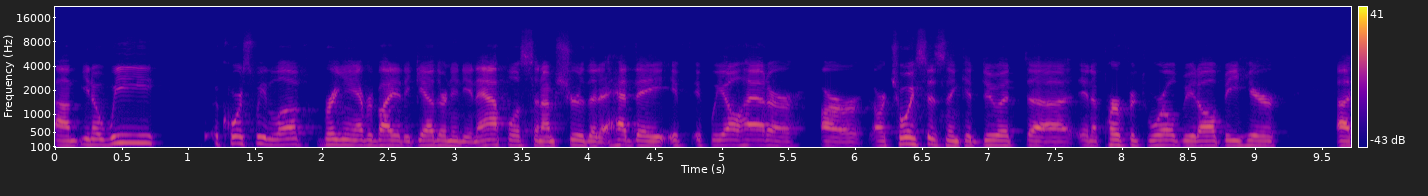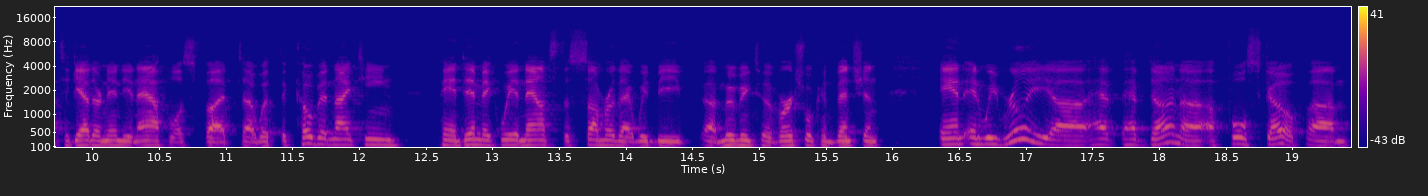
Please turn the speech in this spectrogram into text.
Um, you know, we of course, we love bringing everybody together in Indianapolis, and I'm sure that had they, if, if we all had our our, our choices and could do it uh, in a perfect world, we'd all be here uh, together in Indianapolis. But uh, with the COVID 19 pandemic, we announced this summer that we'd be uh, moving to a virtual convention, and and we really uh, have have done a, a full scope. Um,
